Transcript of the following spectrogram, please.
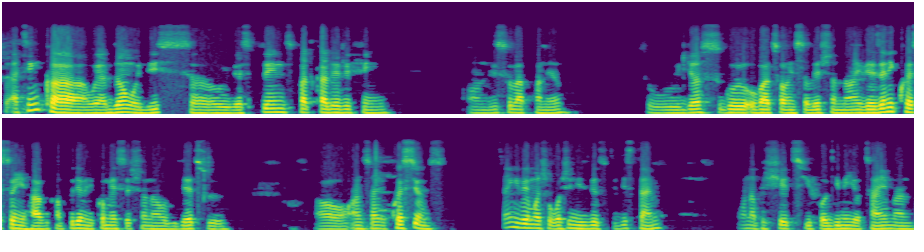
So I think uh, we are done with this. We've explained practically everything on this solar panel. So we'll just go over to our installation now. If there's any question you have, you can put them in the comment section. I will be there to answer your questions. Thank you very much for watching this video to this time. Want to appreciate you for giving your time and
